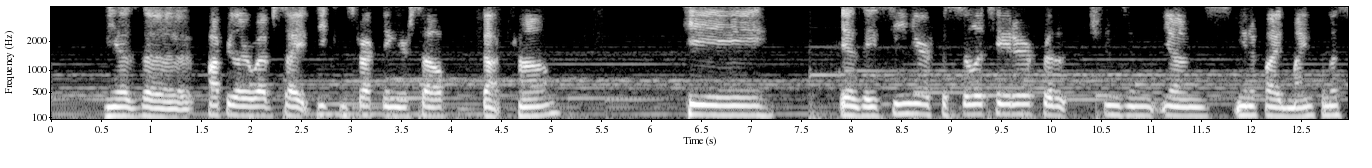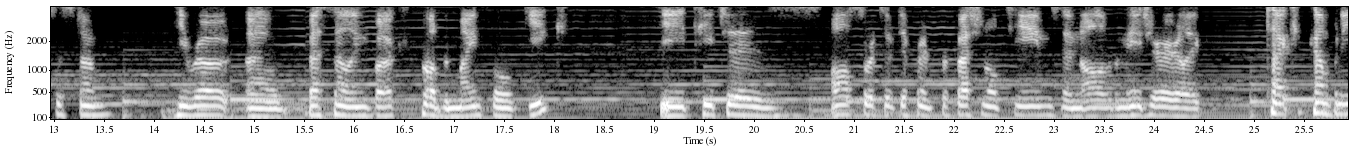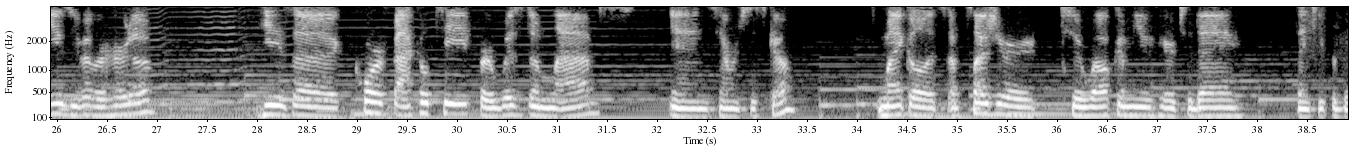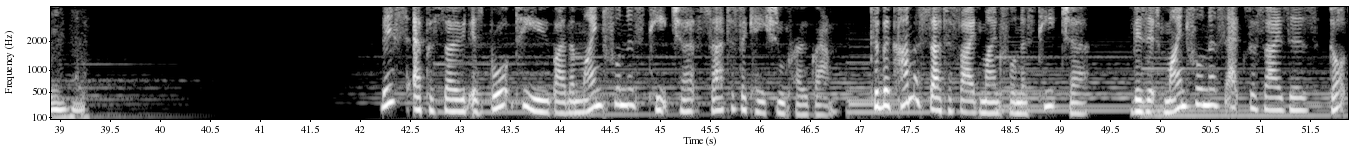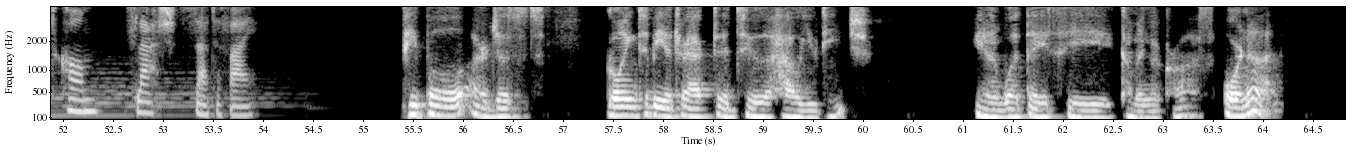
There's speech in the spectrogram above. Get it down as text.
He has the popular website deconstructingyourself.com. He is a senior facilitator for the Shinzen Young's Unified Mindfulness System. He wrote a best selling book called The Mindful Geek. He teaches all sorts of different professional teams and all of the major like tech companies you've ever heard of. He's a core faculty for Wisdom Labs in San Francisco. Michael, it's a pleasure to welcome you here today. Thank you for being here. This episode is brought to you by the Mindfulness Teacher Certification Program. To become a certified mindfulness teacher, visit mindfulnessexercises.com/certify. People are just going to be attracted to how you teach and what they see coming across or not.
